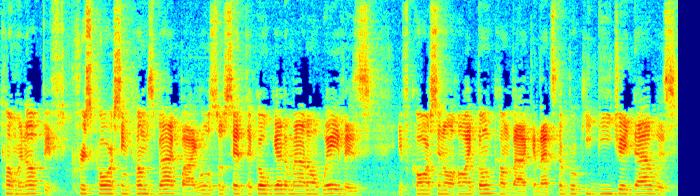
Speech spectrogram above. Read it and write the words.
coming up if Chris Carson comes back, but I also said to go get him out on waivers if Carson or Hyde don't come back, and that's the rookie DeeJay Dallas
